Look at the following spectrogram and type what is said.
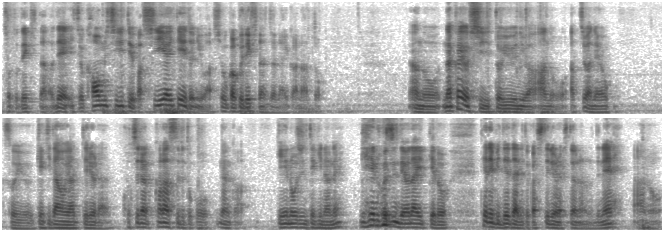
ちょっとできたので一応顔見知りというか知り合い程度には昇格できたんじゃないかなと。あの仲良しというにはあのあっちはねそういう劇団をやってるようなこちらからするとこうなんか芸能人的なね芸能人ではないけどテレビ出たりとかしてるような人なのでねあの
